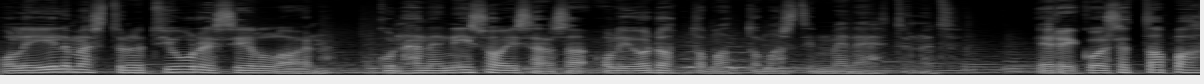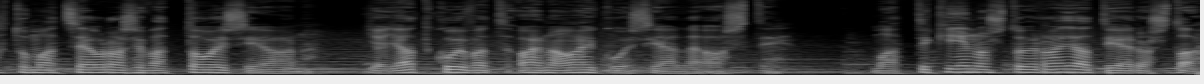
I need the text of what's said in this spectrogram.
oli ilmestynyt juuri silloin, kun hänen isoisänsä oli odottamattomasti menehtynyt. Erikoiset tapahtumat seurasivat toisiaan ja jatkuivat aina aikuisiälle asti. Matti kiinnostui rajatiedosta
